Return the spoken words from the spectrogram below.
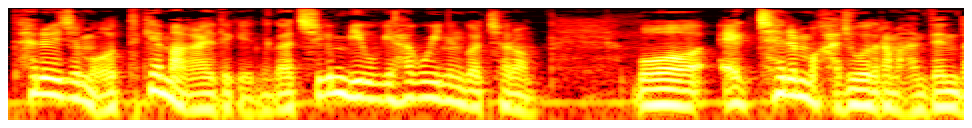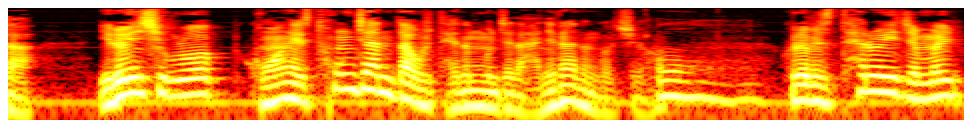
테러리즘을 어떻게 막아야 되겠는가? 지금 미국이 하고 있는 것처럼 뭐 액체를 뭐 가지고 들어가면 안 된다. 이런 식으로 공항에서 통제한다고 되는 문제는 아니라는 거죠. 오. 그러면서 테러리즘을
